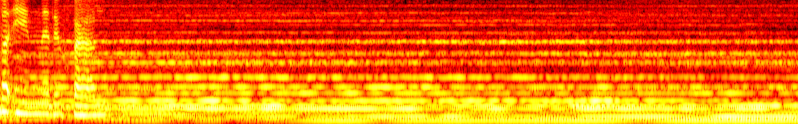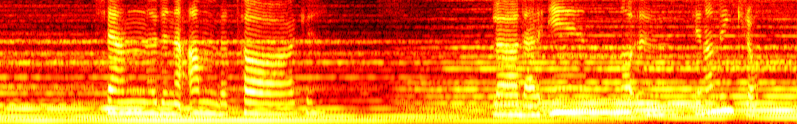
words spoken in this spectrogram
landa in i dig själv. Känn hur dina andetag flödar in och ut genom din kropp.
